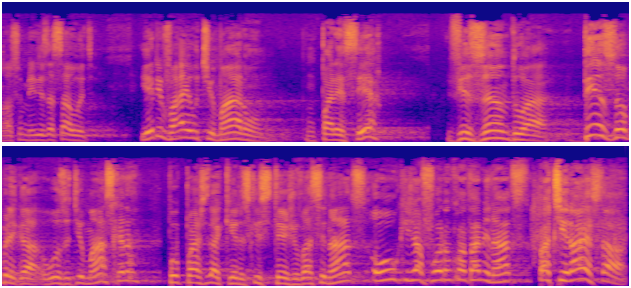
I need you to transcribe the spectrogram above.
nosso ministro da Saúde. E ele vai ultimar um, um parecer visando a desobrigar o uso de máscara por parte daqueles que estejam vacinados ou que já foram contaminados, para tirar essa,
